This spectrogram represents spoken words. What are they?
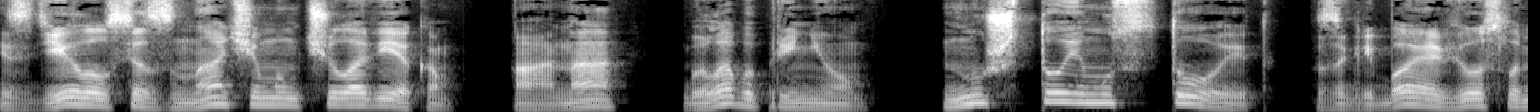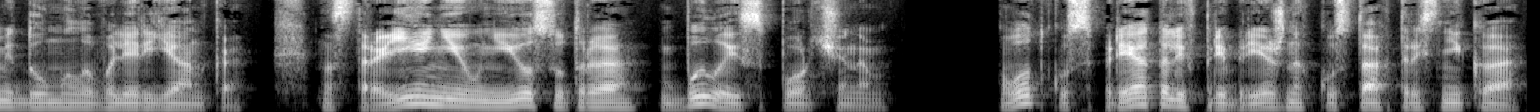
сделался значимым человеком, а она была бы при нем. Ну что ему стоит? Загребая веслами, думала валерьянка. Настроение у нее с утра было испорченным. Лодку спрятали в прибрежных кустах тростника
